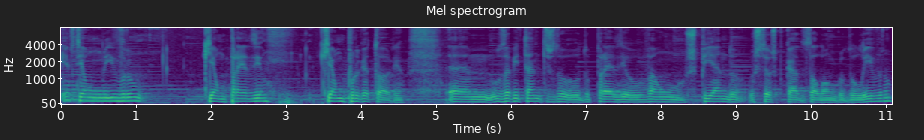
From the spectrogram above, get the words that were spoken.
Este é um livro que é um prédio, que é um purgatório. Um, os habitantes do, do prédio vão espiando os seus pecados ao longo do livro.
